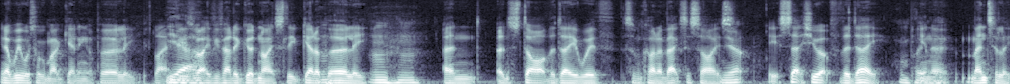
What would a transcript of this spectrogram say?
You know, we were talking about getting up early. Like, if, Yeah. you've, if you've had a good night's sleep, get up early and and start the day with some kind of exercise. Yeah. it sets you up for the day. Completely. You know, mentally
